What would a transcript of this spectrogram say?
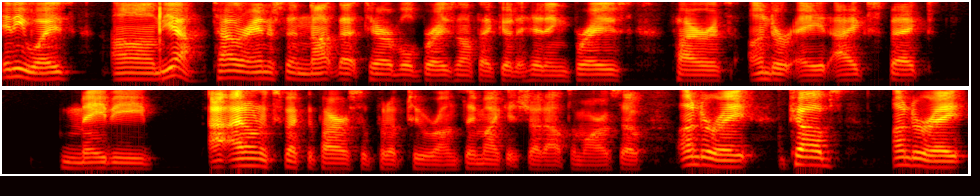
Anyways, um, yeah, Tyler Anderson not that terrible. Braves not that good at hitting. Braves Pirates under eight. I expect maybe I, don't expect the Pirates to put up two runs. They might get shut out tomorrow. So under eight. Cubs under eight.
